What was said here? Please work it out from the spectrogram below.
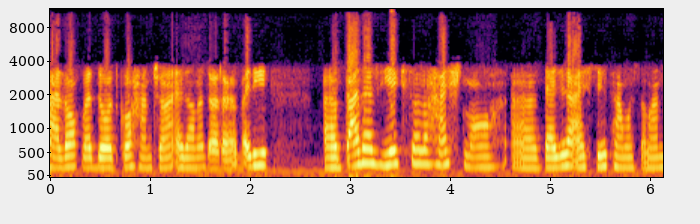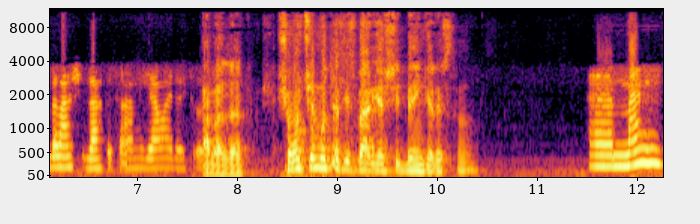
طلاق و دادگاه همچنان ادامه داره. ولی بعد از یک سال و هشت ماه دلیل اصلی تماس من ببخشید وقت سرم می‌گیرم آقای دکتر. شما چه مدتی برگشتید به انگلستان من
